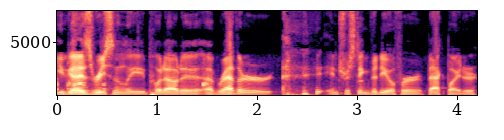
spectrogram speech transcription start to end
you guys recently put out a, a rather interesting video for Backbiter.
